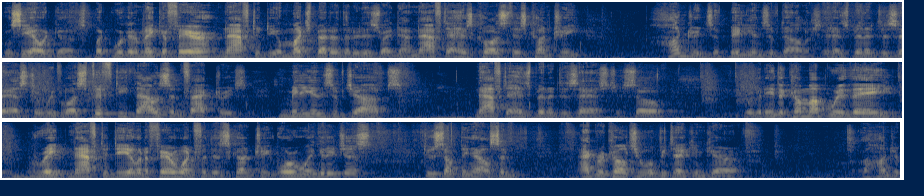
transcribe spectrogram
We'll see how it goes. But we're going to make a fair NAFTA deal, much better than it is right now. NAFTA has cost this country hundreds of billions of dollars. It has been a disaster. We've lost 50,000 factories, millions of jobs. NAFTA has been a disaster. So we're going to either come up with a great NAFTA deal and a fair one for this country, or we're going to just do something else, and agriculture will be taken care of 100%.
